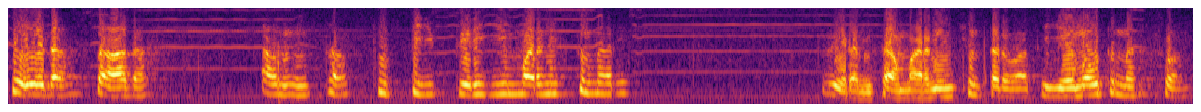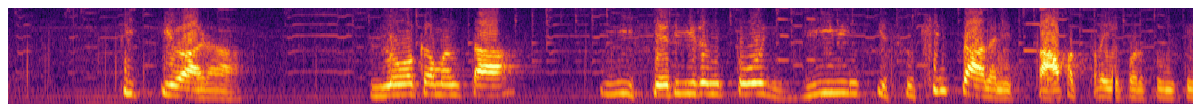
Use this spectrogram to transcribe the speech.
పేద సాద అంతా పుట్టి పెరిగి మరణిస్తున్నారు. వీరంతా మరణించిన తర్వాత ఏమవుతున్నారు స్వామి? పిచ్చివాడా లోకమంతా ఈ శరీరంతో జీవించి సుఖించాలని తాపత్రయపడుతుంటే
